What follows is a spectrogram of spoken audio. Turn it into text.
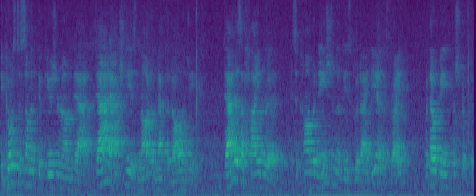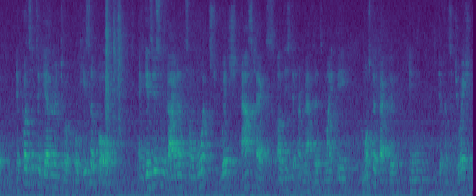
It goes to some of the confusion around DAD. DAD actually is not a methodology. DAD is a hybrid. It's a combination of these good ideas, right? Without being prescriptive. It puts it together into a cohesive whole and gives you some guidance on which, which aspects of these different methods might be most effective in different situations.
